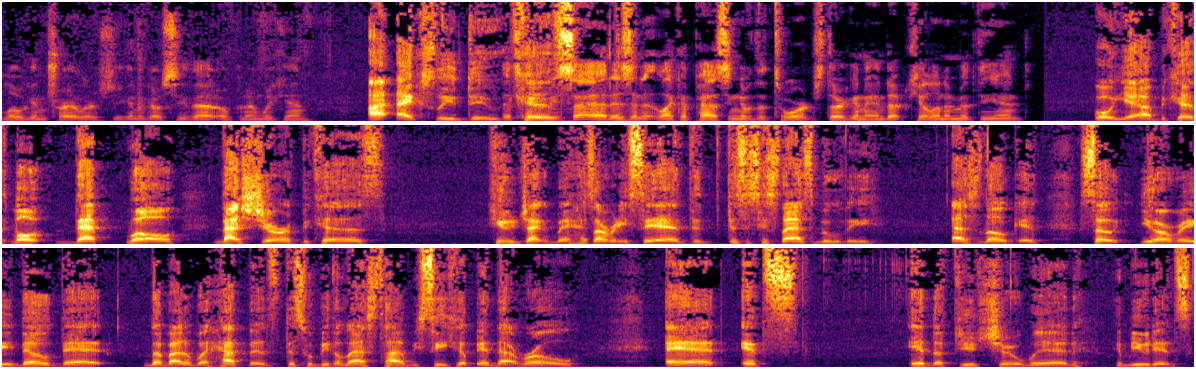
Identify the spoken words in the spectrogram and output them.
Logan trailers? You gonna go see that opening weekend? I actually do It's gonna be sad, isn't it? Like a passing of the torch. They're gonna end up killing him at the end. Well, yeah, because well that well not sure because Hugh Jackman has already said th- this is his last movie as Logan, so you already know that no matter what happens, this will be the last time we see him in that role, and it's in the future when the mutants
